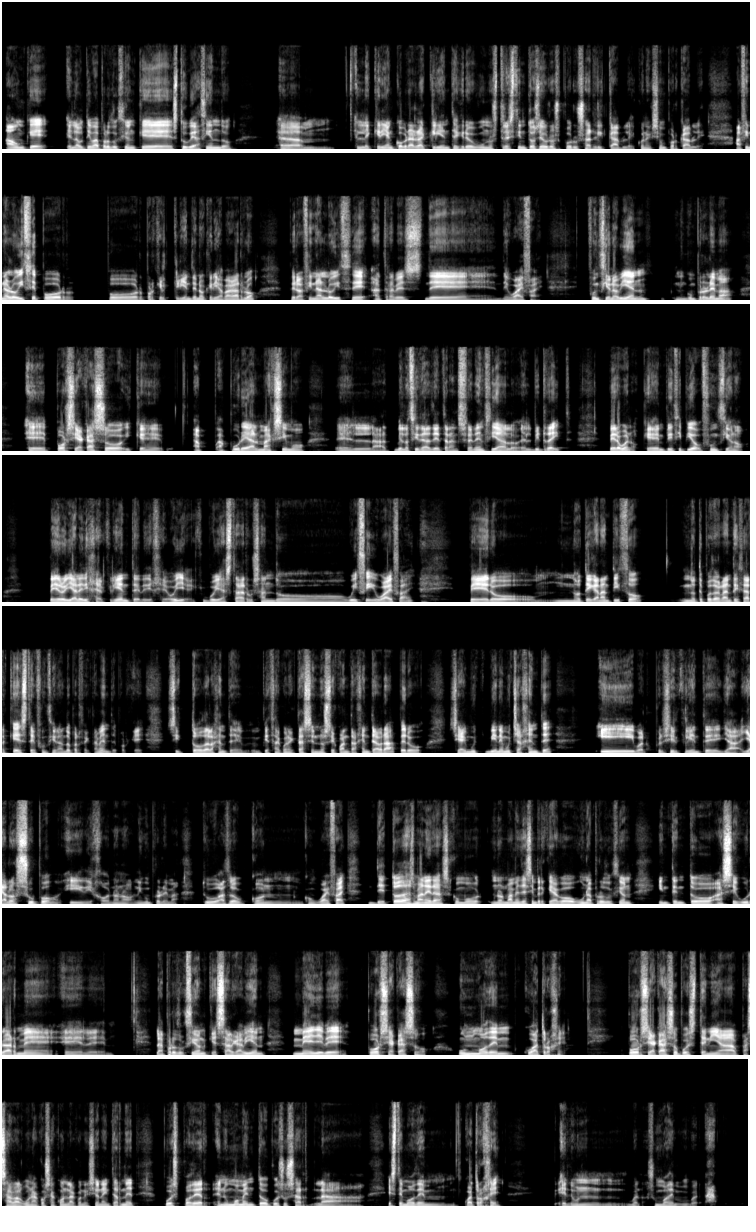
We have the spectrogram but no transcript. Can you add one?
Aunque en la última producción que estuve haciendo, em, le querían cobrar al cliente, creo, unos 300 euros por usar el cable, conexión por cable. Al final lo hice por, por porque el cliente no quería pagarlo, pero al final lo hice a través de, de Wi-Fi. Funcionó bien, ningún problema, eh, por si acaso y que apuré al máximo la velocidad de transferencia, el bitrate, pero bueno, que en principio funcionó. Pero ya le dije al cliente, le dije, oye, voy a estar usando Wi-Fi, Wi-Fi, pero no te garantizo, no te puedo garantizar que esté funcionando perfectamente, porque si toda la gente empieza a conectarse, no sé cuánta gente habrá, pero si hay viene mucha gente, y bueno, pues si el cliente ya, ya lo supo y dijo, no, no, ningún problema, tú hazlo con, con Wi-Fi. De todas maneras, como normalmente siempre que hago una producción intento asegurarme la producción, que salga bien, me llevé, por si acaso, un modem 4G por si acaso pues tenía pasaba alguna cosa con la conexión a internet pues poder en un momento pues usar la, este modem 4G en un, bueno, es un modem,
